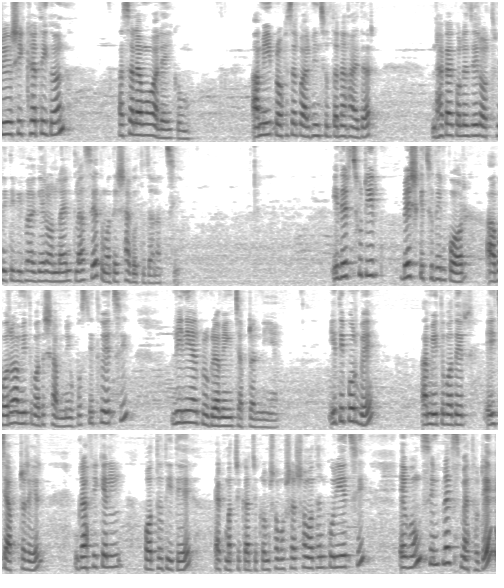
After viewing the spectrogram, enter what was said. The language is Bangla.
প্রিয় শিক্ষার্থীগণ, আসসালামু আলাইকুম। আমি প্রফেসর পারভিন সুলতানা হায়দার, ঢাকা কলেজের অর্থনীতি বিভাগের অনলাইন ক্লাসে তোমাদের স্বাগত জানাচ্ছি। ঈদের ছুটির বেশ কিছুদিন পর আবারও আমি তোমাদের সামনে উপস্থিত হয়েছি লিনিয়ার প্রোগ্রামিং চ্যাপ্টার নিয়ে। ইতিপূর্বে আমি তোমাদের এই চ্যাপ্টারের গ্রাফিক্যাল পদ্ধতিতে একমাত্রিক কার্যক্রম সমস্যার সমাধান করিয়েছি এবং সিমপ্লেক্স মেথডে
